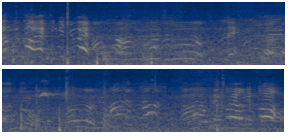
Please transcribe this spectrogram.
형님 거, 야, 튕겨 출발. 야, 야, 형규. 아, 우리 거야, 우리 거.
